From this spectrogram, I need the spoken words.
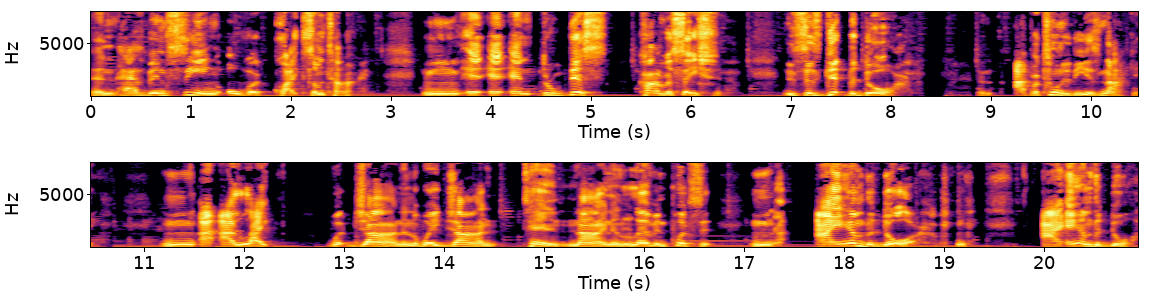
and have been seeing over quite some time. Mm, and, and, through this conversation, it says, Get the door. Opportunity is knocking. Mm, I, I like what John and the way John 10, 9, and 11 puts it. Mm, I am the door. I am the door.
